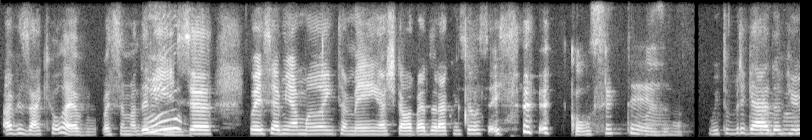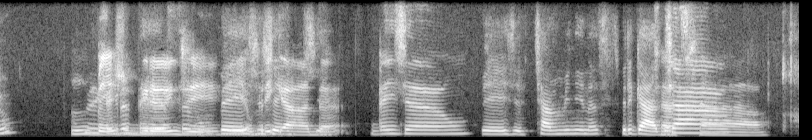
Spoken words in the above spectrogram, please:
avisar que eu levo. Vai ser uma delícia. Uh! Conhecer a minha mãe também. Acho que ela vai adorar conhecer vocês. Com certeza. Muito obrigada, uhum. viu? Um eu beijo grande. Um beijo, Obrigada. Gente. Beijão. Beijo. Tchau, meninas. Obrigada. tchau. tchau.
